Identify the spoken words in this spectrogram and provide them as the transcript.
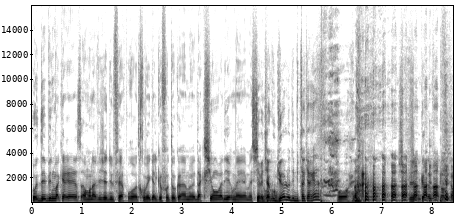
Au début de ma carrière, à mon avis, j'ai dû le faire pour trouver quelques photos quand même d'action, on va dire, mais. mais il y avait déjà Google au début de ta carrière? Oh. Je suis plus jeune que toi, attention.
